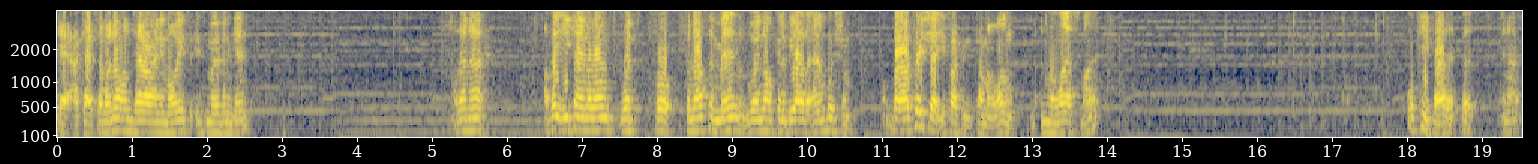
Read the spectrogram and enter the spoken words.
Yeah, okay, so we're not on tower anymore, he's, he's moving again. I don't know. I think you came along for, for nothing, man. We're not going to be able to ambush them. But I appreciate you fucking coming along, nonetheless, mate. We'll keep at it, but, you know,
